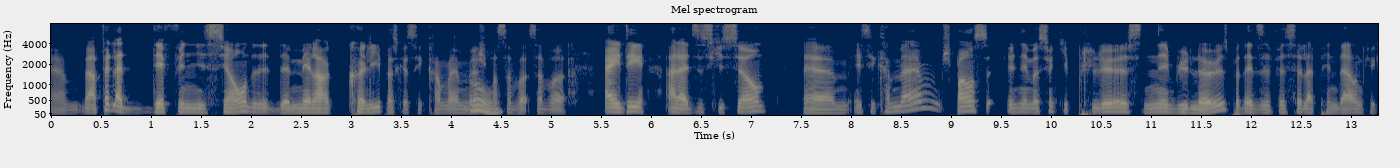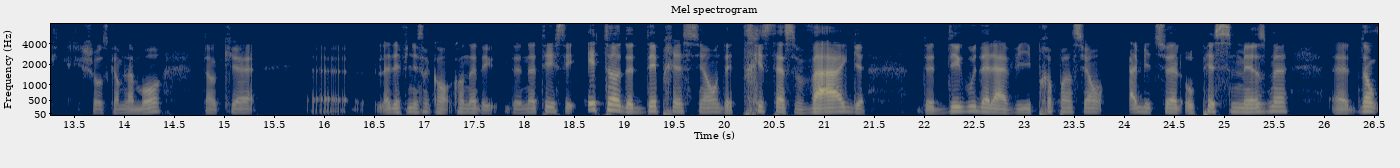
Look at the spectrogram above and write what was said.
Euh, ben, en fait, la définition de, de mélancolie, parce que c'est quand même, je Oh. pense que ça va, ça va aider à la discussion. euh, et c'est quand même, je pense, une émotion qui est plus nébuleuse, peut-être difficile à pin down que quelque chose comme l'amour. Donc, euh, la définition qu'on a de, de noter, c'est état de dépression, de tristesse vague, de dégoût de la vie, propension habituelle au pessimisme. Euh, donc,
